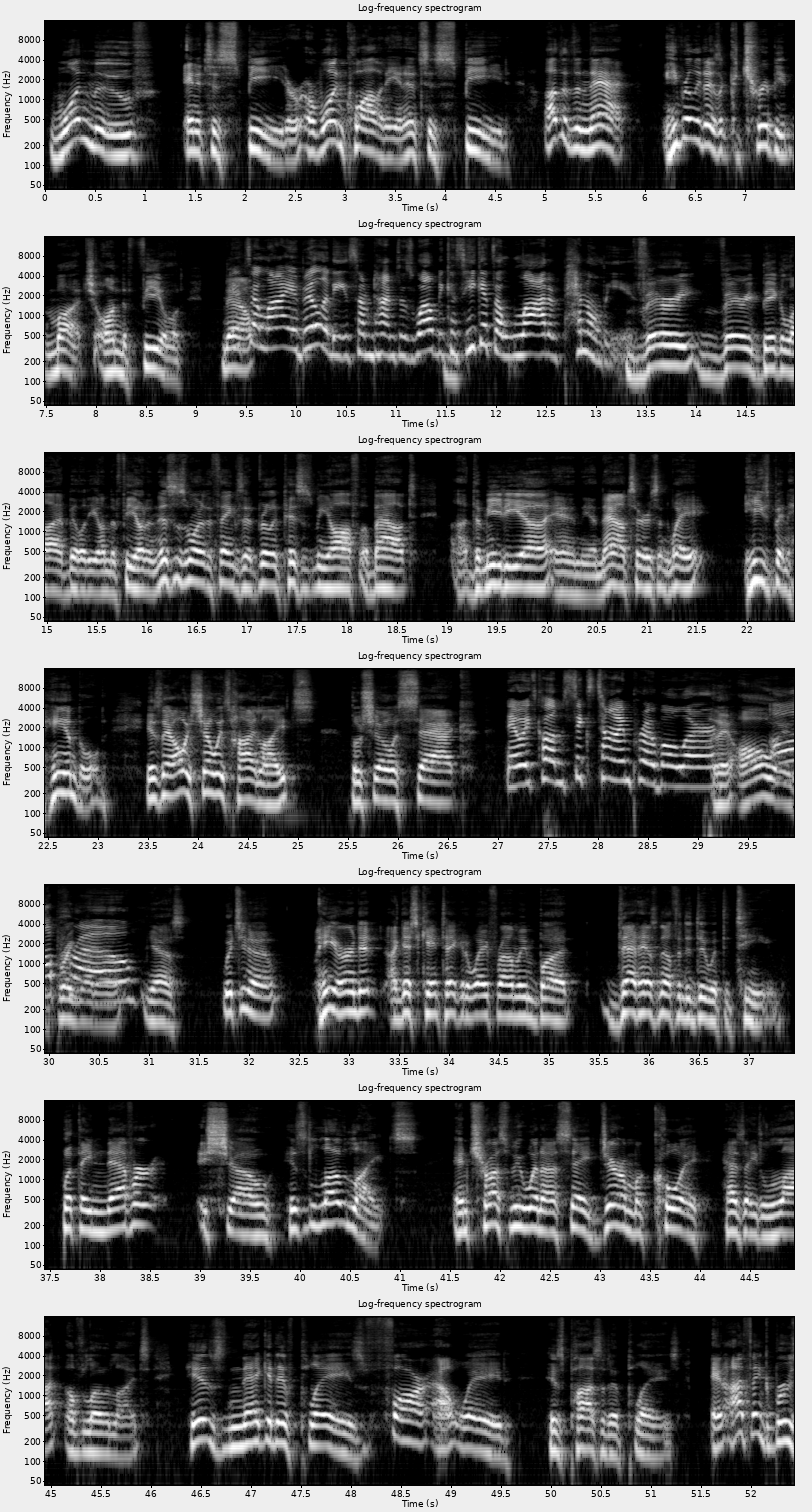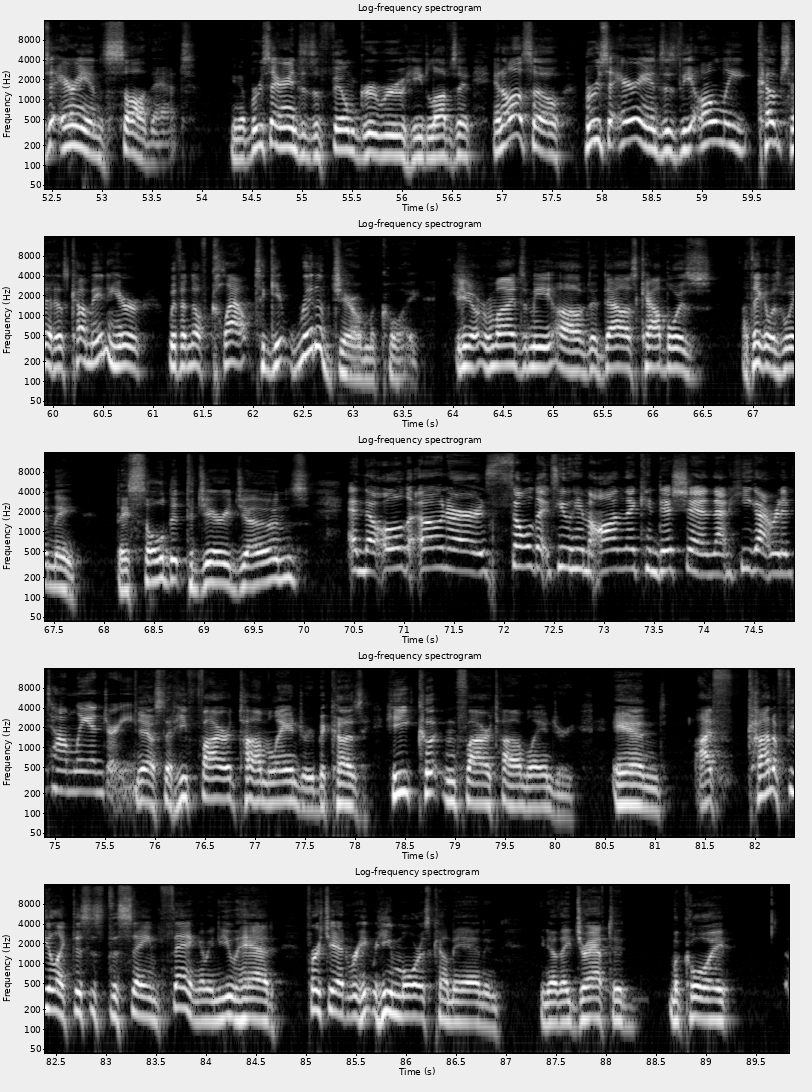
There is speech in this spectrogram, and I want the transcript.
one move and it's his speed or, or one quality and it's his speed. Other than that, he really doesn't contribute much on the field. Now, it's a liability sometimes as well because he gets a lot of penalties. Very, very big liability on the field. And this is one of the things that really pisses me off about uh, the media and the announcers and the way he's been handled is they always show his highlights. They'll show a sack. They always call him six-time Pro Bowler. They always All bring pro. that up. Yes. Which, you know, he earned it. I guess you can't take it away from him, but that has nothing to do with the team. But they never show his lowlights. And trust me when I say Gerald McCoy has a lot of lowlights. His negative plays far outweighed his positive plays. And I think Bruce Arians saw that. You know, Bruce Arians is a film guru. He loves it. And also, Bruce Arians is the only coach that has come in here with enough clout to get rid of Gerald McCoy. You know, it reminds me of the Dallas Cowboys. I think it was when they they sold it to Jerry Jones. And the old owners sold it to him on the condition that he got rid of Tom Landry. Yes, that he fired Tom Landry because he couldn't fire Tom Landry. And I kind of feel like this is the same thing. I mean, you had first you had Raheem Morris come in, and you know they drafted McCoy.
